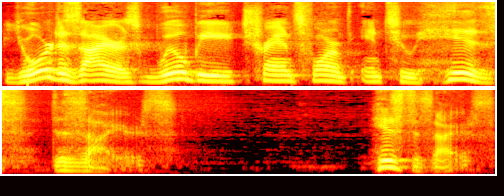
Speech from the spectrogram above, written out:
your desires will be transformed into His desires. His desires.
